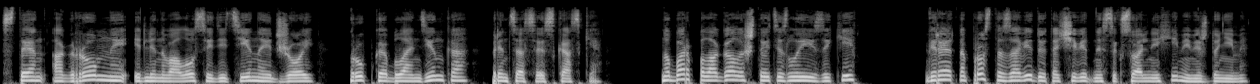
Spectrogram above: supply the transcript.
Стэн — огромный и длинноволосый детина, и Джой — хрупкая блондинка, принцесса из сказки. Но Бар полагала, что эти злые языки, вероятно, просто завидуют очевидной сексуальной химии между ними,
